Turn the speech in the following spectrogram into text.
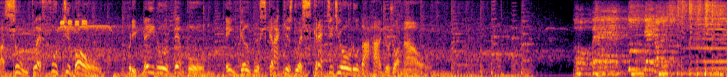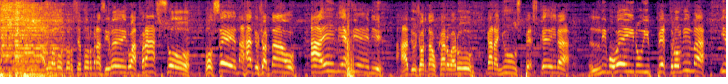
assunto é futebol. Primeiro tempo. Em Campos Craques do Escrete de Ouro da Rádio Jornal. Roberto Queiroz. Alô, alô, torcedor brasileiro, abraço! Você na Rádio Jornal, AMFM, Rádio Jornal Caruaru, Garanhuns, Pesqueira, Limoeiro e Petrolina e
